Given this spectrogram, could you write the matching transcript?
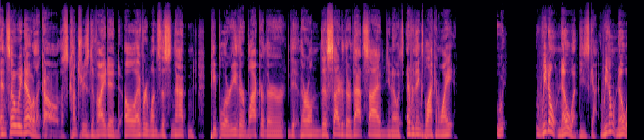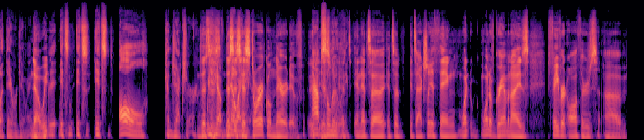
And so we know, like, oh, this country's divided. Oh, everyone's this and that, and people are either black or they're they're on this side or they're that side. You know, it's everything's black and white. We, we don't know what these guys. We don't know what they were doing. no, we it's it's it's all conjecture. This We is have this no is idea. historical narrative. It is- Absolutely. it's- and it's a it's a it's actually a thing. One one of Graham and I's favorite authors um,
